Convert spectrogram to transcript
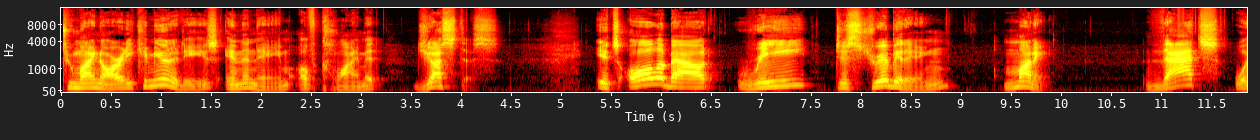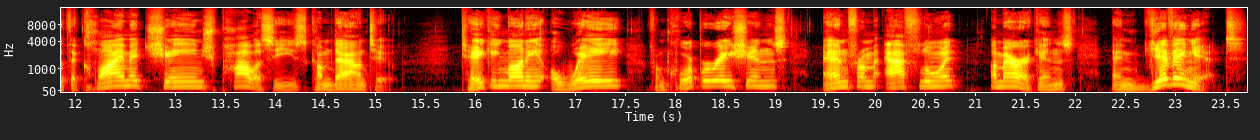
to minority communities in the name of climate justice. It's all about redistributing money. That's what the climate change policies come down to taking money away from corporations and from affluent Americans and giving it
